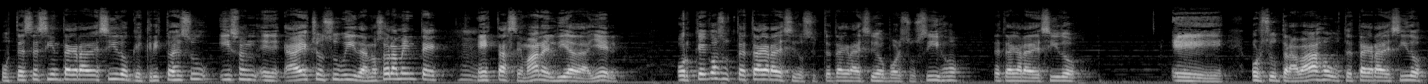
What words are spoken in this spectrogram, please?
usted se siente agradecido que Cristo Jesús hizo eh, ha hecho en su vida? No solamente esta semana, el día de ayer. ¿Por qué cosas usted está agradecido? Si usted está agradecido por sus hijos, usted está agradecido eh, por su trabajo, usted está agradecido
